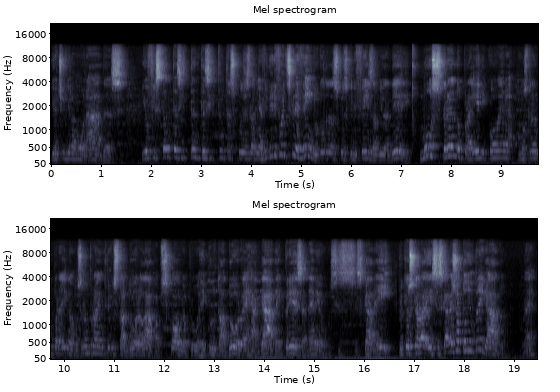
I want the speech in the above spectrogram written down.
e eu tive namoradas, e eu fiz tantas e tantas e tantas coisas da minha vida. Ele foi descrevendo todas as coisas que ele fez na vida dele, mostrando para ele qual era, mostrando para ele não, mostrando para a entrevistadora lá, para a psicóloga, para o recrutador, o RH da empresa, né, meu, esses, esses caras aí, porque os cara, esses caras já estão empregados, né?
